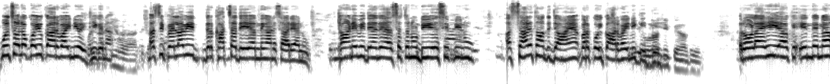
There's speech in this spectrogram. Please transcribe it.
ਪੁਲਿਸ ਵੱਲੋਂ ਕੋਈ ਕਾਰਵਾਈ ਨਹੀਂ ਹੋਈ ਠੀਕ ਹੈ ਨਾ? ਅਸੀਂ ਪਹਿਲਾਂ ਵੀ ਦਰਖਾਸਤਾਂ ਦੇ ਜਾਂਦੀਆਂ ਨੇ ਸਾਰਿਆਂ ਨੂੰ। ਥਾਣੇ ਵੀ ਦੇਂਦੇ ਐਸਐਚ ਨੂੰ ਡੀਐਸਪੀ ਨੂੰ। ਅਸੀਂ ਸਾਰੇ ਥਾਂ ਤੇ ਜਾਏ ਪਰ ਕੋਈ ਕਾਰਵਾਈ ਨਹੀਂ ਕੀਤੀ। ਰੌਲਾ ਇਹੀ ਆ ਕਿ ਇਹਦੇ ਨਾ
